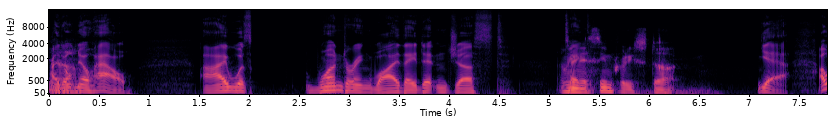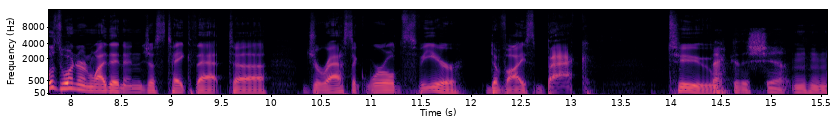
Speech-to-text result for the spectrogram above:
I don't know how. I was wondering why they didn't just I mean, take- they seem pretty stuck. Yeah. I was wondering why they didn't just take that uh, Jurassic World sphere device back to. Back to the ship. Mm-hmm.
